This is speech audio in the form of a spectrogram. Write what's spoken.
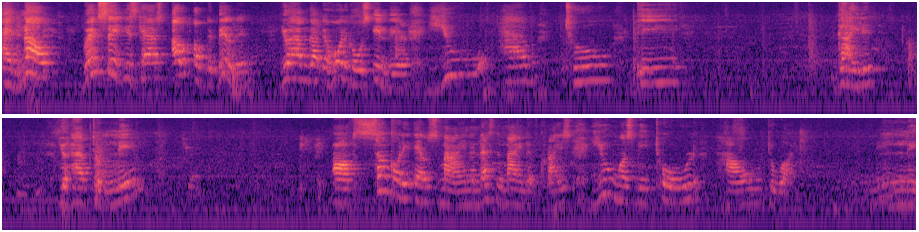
And now, when Satan is cast out of the building, you haven't got the Holy Ghost in there. You have to be guided. You have to live of somebody else's mind, and that's the mind of Christ. You must be told how to what? Live.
